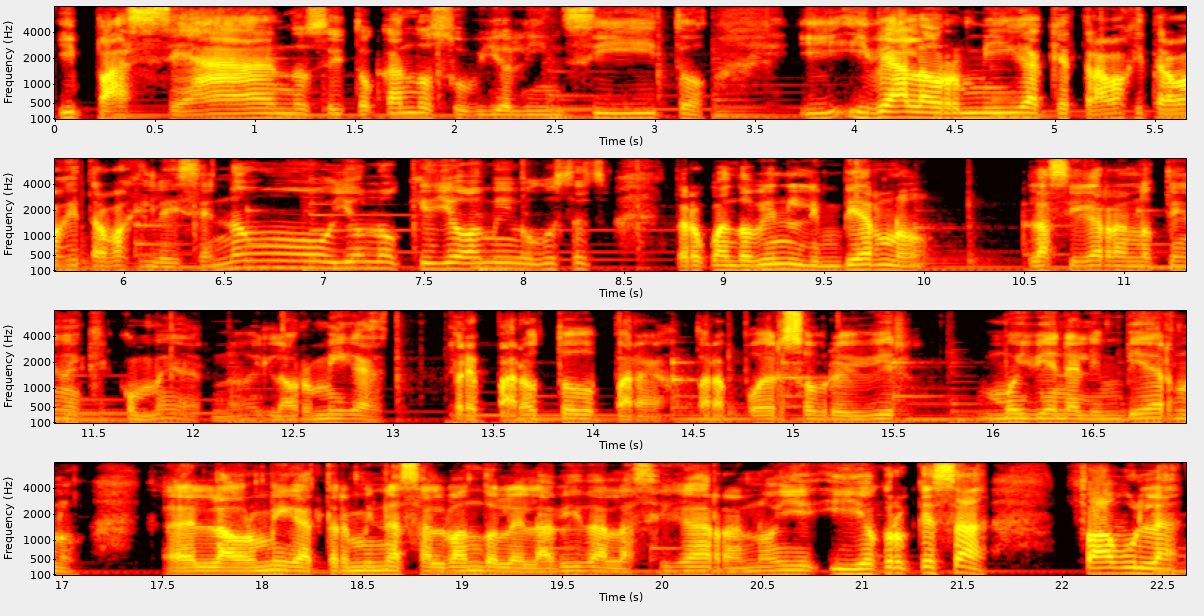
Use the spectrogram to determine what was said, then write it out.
y paseándose y tocando su violincito y, y ve a la hormiga que trabaja y trabaja y trabaja y le dice, no, yo no, que yo a mí me gusta eso. Pero cuando viene el invierno, la cigarra no tiene que comer, ¿no? Y la hormiga preparó todo para, para poder sobrevivir muy bien el invierno. Eh, la hormiga termina salvándole la vida a la cigarra, ¿no? Y, y, yo creo que esa fábula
